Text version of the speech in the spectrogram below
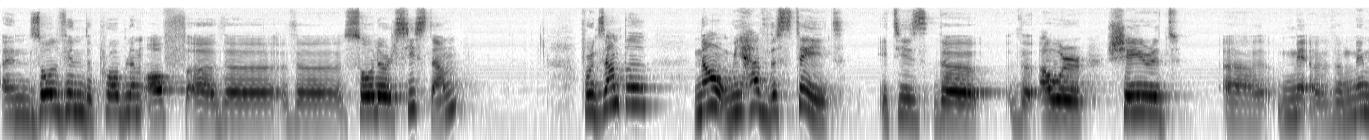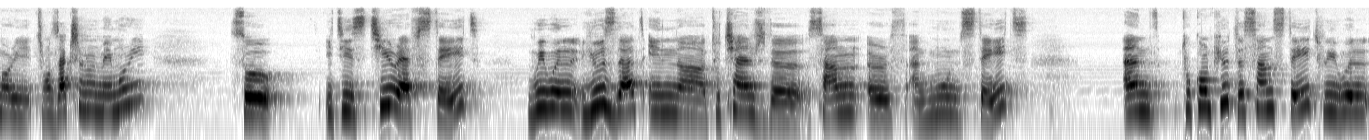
and solving the problem of uh, the, the solar system. For example, now we have the state. It is the, the, our shared uh, me, uh, the memory, transactional memory. So it is TREF state we will use that in, uh, to change the sun, earth, and moon states. And to compute the sun state, we will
